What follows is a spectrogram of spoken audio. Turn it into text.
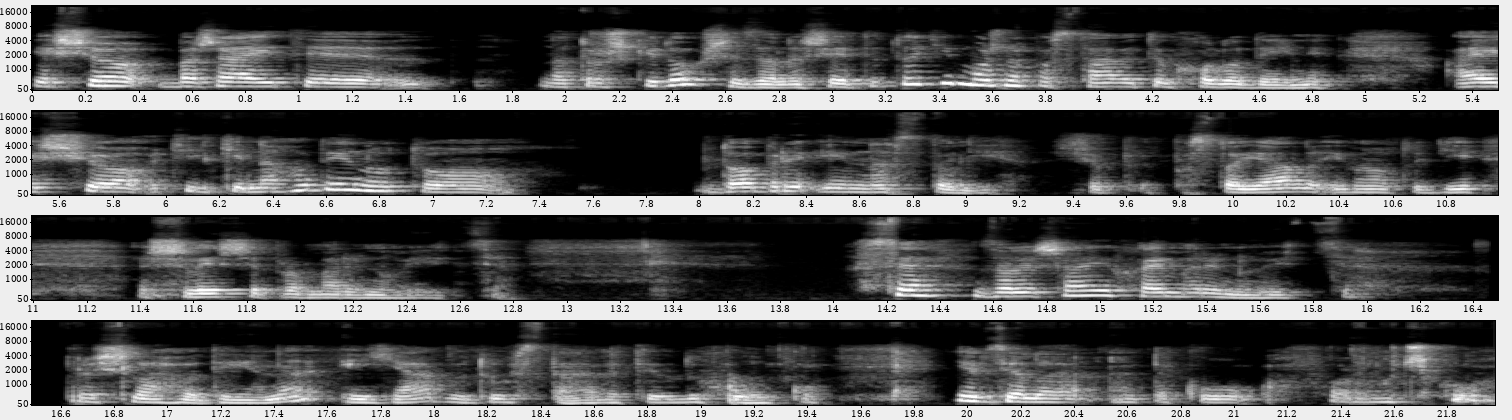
Якщо бажаєте на трошки довше залишити, тоді можна поставити в холодильник. А якщо тільки на годину, то добре і на столі, щоб постояло і воно тоді швидше промаринується. Все, залишаю, хай маринується. Пройшла година, і я буду ставити в духовку. Я взяла таку формочку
